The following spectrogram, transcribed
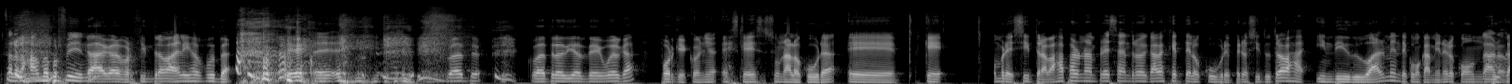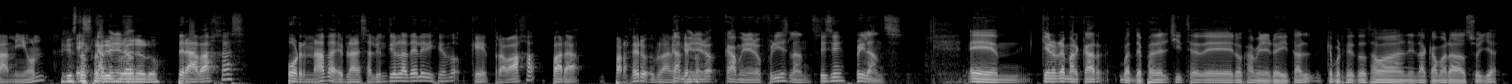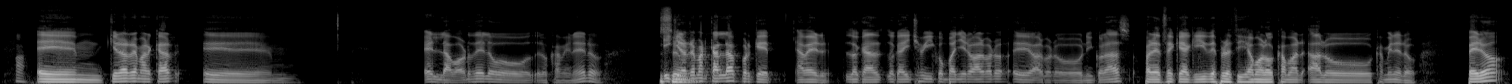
Trabajando por fin. claro, claro, por fin trabaja el hijo de puta. Eh, eh, cuatro, cuatro días de huelga. Porque, coño, es que es una locura. eh, que, hombre, si trabajas para una empresa dentro de cada vez que te lo cubre, pero si tú trabajas individualmente como camionero con Claro. tu camión, Es que estás es perdiendo camionero. dinero. trabajas por nada. En plan, salió un tío en la tele diciendo que trabaja para, para cero. En plan, es que no- camionero, camionero freelance. Sí, sí. Freelance. Em, quiero remarcar, bueno, después del chiste de los camioneros y tal, que por cierto estaban en la cámara suya, Ah. em, quiero remarcar em, el labor de, lo- de los camioneros. Y Sí. quiero remarcarla porque, a ver, lo que ha, lo que ha dicho mi compañero Álvaro, eh, Álvaro Nicolás, parece que aquí desprestigiamos a los, camar- a los camioneros. Pero,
